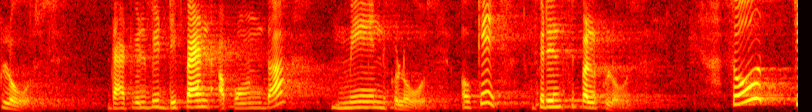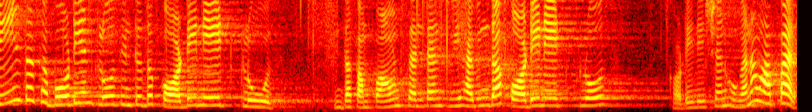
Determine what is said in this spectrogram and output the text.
क्लोज that will be depend upon the main clause okay principal clause so change the subordinate clause into the coordinate clause in the compound sentence we having the coordinate clause Coordination होगा ना वहाँ पर?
